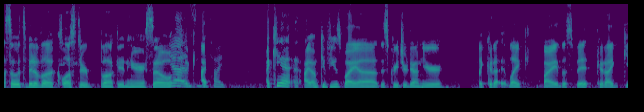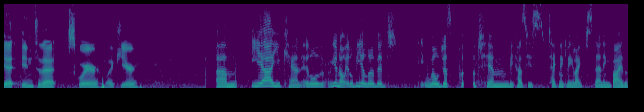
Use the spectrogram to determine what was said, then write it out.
so it's a bit of a cluster buck in here. So yeah, I- it's a I, bit tight. I can't. I, I'm confused by uh this creature down here. Like, could I like by the spit? Could I get into that square like here? Um, yeah, you can. It'll, you know, it'll be a little bit. We'll just put him because he's technically like standing by the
